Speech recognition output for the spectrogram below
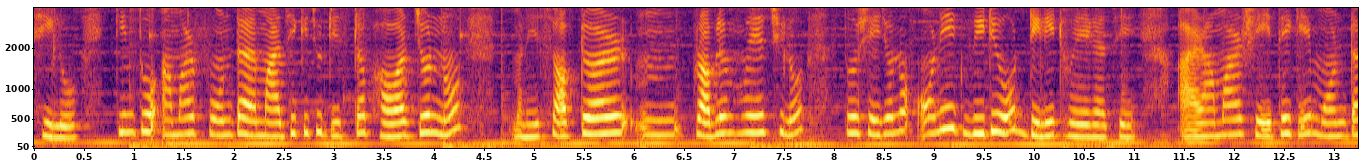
ছিল, কিন্তু আমার ফোনটা মাঝে কিছু ডিস্টার্ব হওয়ার জন্য মানে সফটওয়্যার প্রবলেম হয়েছিল, তো সেই জন্য অনেক ভিডিও ডিলিট হয়ে গেছে। আর আমার সেই থেকে মনটা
